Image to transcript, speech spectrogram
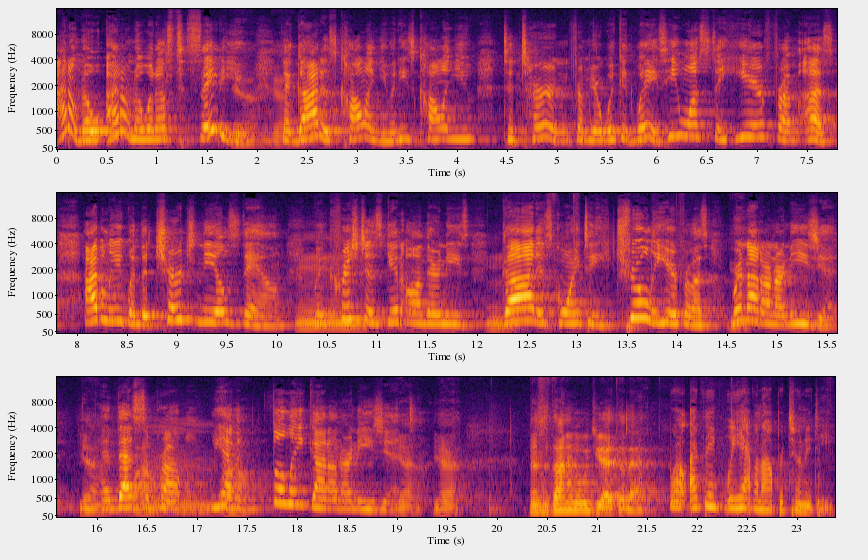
I don't know. I don't know what else to say to you. That God is calling you, and He's calling you to turn from your wicked ways. He wants to hear from us. I believe when the church kneels down, mm. when Christians get on their knees, mm. God is going to truly hear from us. We're not on our knees yet. Yeah. And that's wow. the problem. We wow. haven't fully got on our knees yet. Yeah, yeah. Mrs. Donnie, what would you add to that? Well, I think we have an opportunity.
